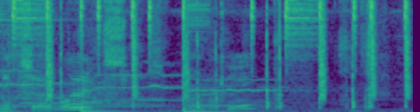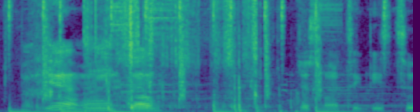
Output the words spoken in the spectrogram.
Make sure it works. Okay. But yeah, man. So just want to take these two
